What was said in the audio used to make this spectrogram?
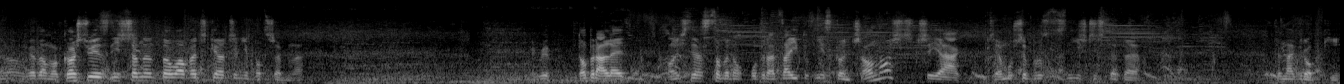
No wiadomo, kościół jest zniszczony, to ławeczki raczej niepotrzebne. Jakby, dobra, ale oni się teraz to będą odradzali tu w nieskończoność, czy jak? Czy ja muszę po prostu zniszczyć te te, te nagrobki?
